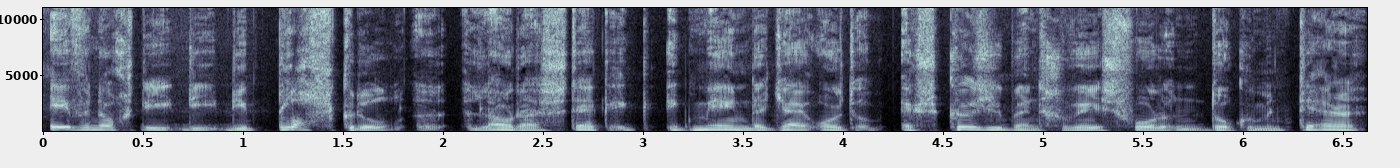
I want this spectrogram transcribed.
Even nog die, die, die plaskrul. Uh, Laura Stek, ik, ik meen dat jij ooit op excursie bent geweest... voor een documentaire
